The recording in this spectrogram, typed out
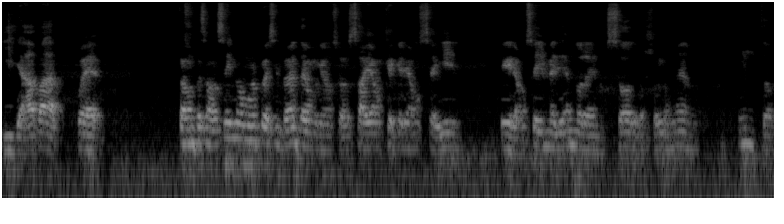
y ya para pues cuando empezamos a seguir No More, pues simplemente como que nosotros sabíamos que queríamos seguir que queríamos seguir metiéndole nosotros por lo menos juntos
